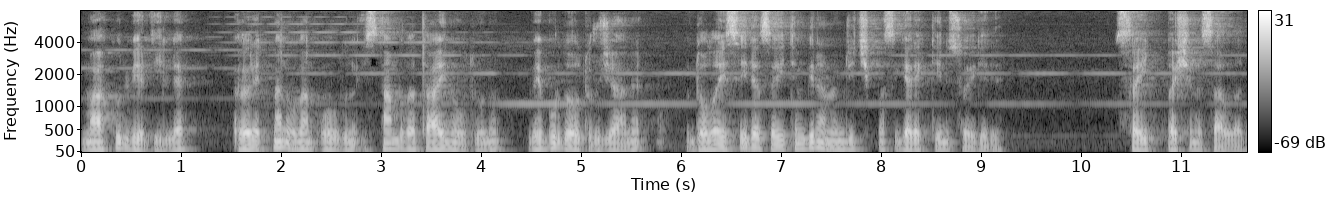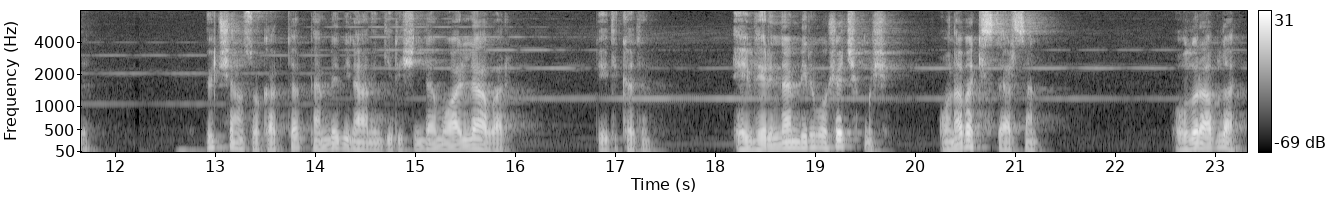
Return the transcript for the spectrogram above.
Makul bir dille öğretmen olan oğlunun İstanbul'a tayin olduğunu ve burada oturacağını, dolayısıyla Sait'in bir an önce çıkması gerektiğini söyledi. Sait başını salladı. Üç yan sokakta pembe binanın girişinde mualla var, dedi kadın. Evlerinden biri boşa çıkmış. Ona bak istersen. Olur abla,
